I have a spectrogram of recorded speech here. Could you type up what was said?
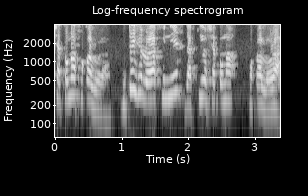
চেতনা থকা ল'ৰা গোটেই সেই ল'ৰাখিনিৰ জাতীয় চেতনা থকা ল'ৰা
